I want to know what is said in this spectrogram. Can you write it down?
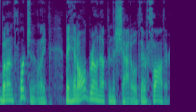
But unfortunately, they had all grown up in the shadow of their father,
